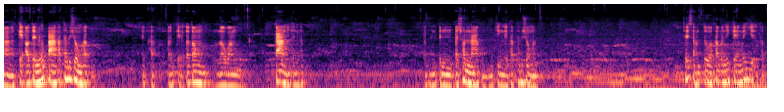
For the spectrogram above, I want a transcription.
อ่าแกะเอาแต่เนื้อปลาครับท่านผู้ชมครับนะครับ ตอนแกะก็ต้องระวังก้างเหมือนกันครับ เป็นปลาช่อนนาของจริงเลยครับท่านผู้ชมครับใช้สามตัวครับวันนี้แกงไม่เยอะครับ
